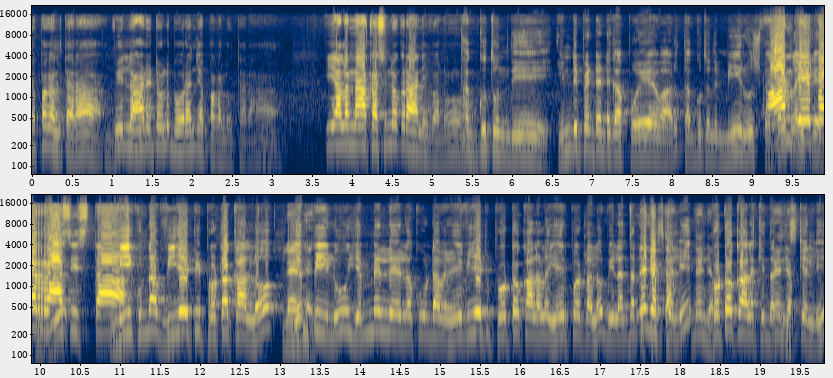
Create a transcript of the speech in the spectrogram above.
చెప్పగలుగుతారా? వీళ్ళు ఆడేటోళ్ళు బోర్ అని చెప్పగలుగుతారా? ఇవాళ నా కసినోకి రానివ్వను. తగ్గుతుంది. ఇండిపెండెంట్గా పోయేవాడు తగ్గుతుంది. మీరు పేపర్ రాసిస్తా. మీకున్న విఐపి ప్రోటోకాల్లో ఎంపీలు ఎమ్మెల్యేలకు ఉండే విఐపి ప్రోటోకాల్లో ఎయిర్పోర్ట్లలో వీళ్ళందరినీ తీసుకెళ్ళి. ప్రోటోకాల్ కింద తీసుకెళ్ళి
